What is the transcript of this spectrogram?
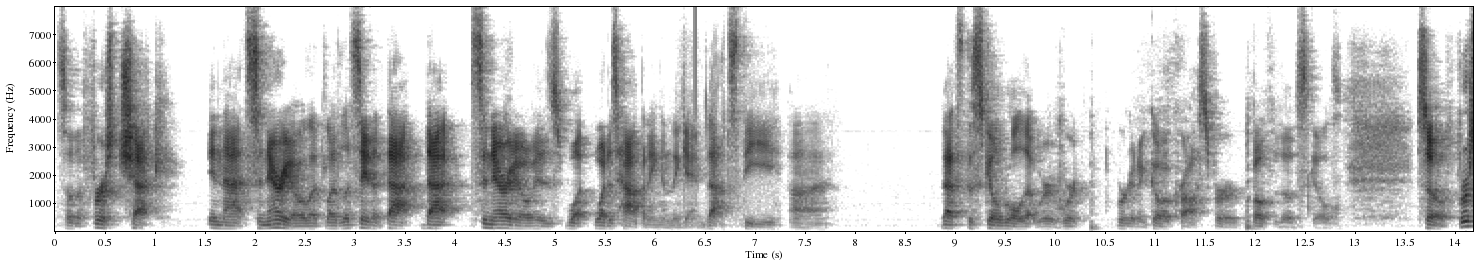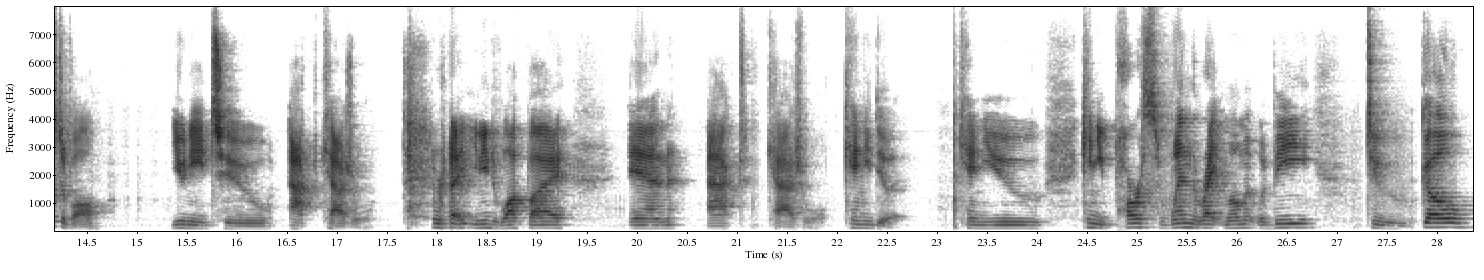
so the first check in that scenario, let, let, let's say that, that that scenario is what, what is happening in the game. That's the uh, that's the skill roll that we're we're we're going to go across for both of those skills. So first of all, you need to act casual, right? You need to walk by and act casual. Can you do it? Can you can you parse when the right moment would be to go?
